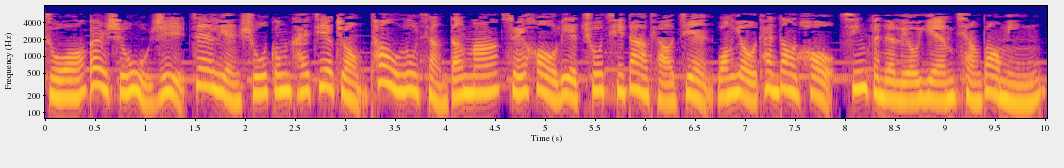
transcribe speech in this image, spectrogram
昨二十五日在脸书公开接种，透露想当妈，随后列出七大条件，网友看到后兴奋的留言抢报名。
